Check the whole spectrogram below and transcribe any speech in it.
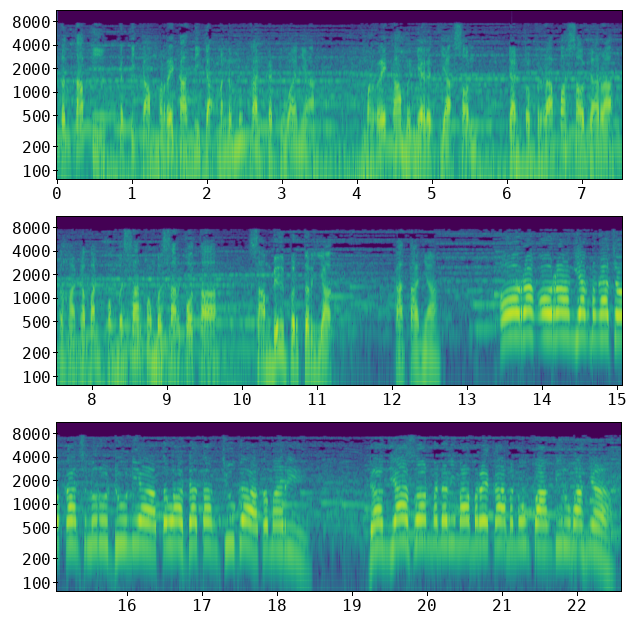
Tetapi ketika mereka tidak menemukan keduanya, mereka menyeret Yason dan beberapa saudara ke hadapan pembesar-pembesar kota sambil berteriak, katanya, Orang-orang yang mengacaukan seluruh dunia telah datang juga kemari. Dan Yason menerima mereka menumpang di rumahnya.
